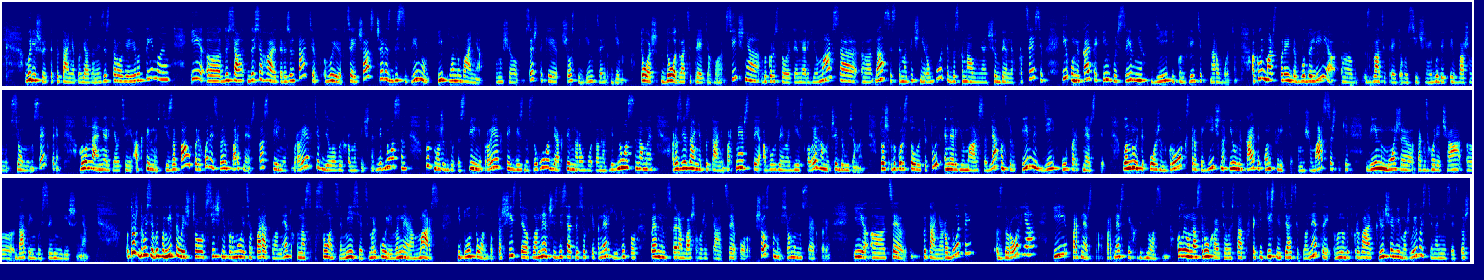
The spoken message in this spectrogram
вирішуєте питання, пов'язані зі здоров'ям і рутиною, і е, дося- досягаєте результатів ви в цей час через дисципліну і планування, тому що все ж таки шостий дім це дім. Тож до 23 січня використовуйте енергію Марса е, на систематичній роботі, вдосконалення щоденних процесів і уникайте імпульсивних дій і конфліктів на роботі. А коли Марс перейде в водолія е, з 23 січня і буде йти в вашому сьомому секторі, головна енергія цієї активності і запал переходить в сферу партнерства, спільних проєктів, ділових романтичних відносин. Тут можуть бути спільні проєкти, бізнес-угоди, активна робота над відносинами, розв'язання питань у партнерстві або взаємодії з колегами чи друзями. Тож використовуйте тут енергію Марса для конструктивних дій у партнерстві. Плануйте кожен крок стратегічно і уникайте конфліктів, тому що Марс все ж таки він може так згоряча е, дати імпульсивні рішення. Отож, друзі, ви помітили, що в січні формується парад планет. У нас Сонце, місяць, Меркурій, Венера, Марс і Плутон. Тобто 6 планет, 60% енергії йдуть по певним сферам вашого життя. Це по шостому і сьомому секторі. І е, це питання роботи, здоров'я і партнерства, партнерських відносин. Коли у нас рухаються ось так в такій тісній зв'язці планети, воно відкриває ключові можливості на місяць. Тож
